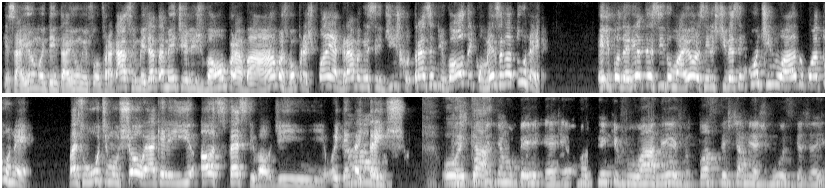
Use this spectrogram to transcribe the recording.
que saiu em 81 e foi um fracasso, imediatamente eles vão para Bahamas, vão para Espanha, gravam esse disco, trazem de volta e começam a turnê. Ele poderia ter sido maior se eles tivessem continuado com a turnê. Mas o último show é aquele Us Festival de 83. Ah, Ô, Ricardo. interromper, é, eu vou ter que voar mesmo. Posso deixar minhas músicas aí?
